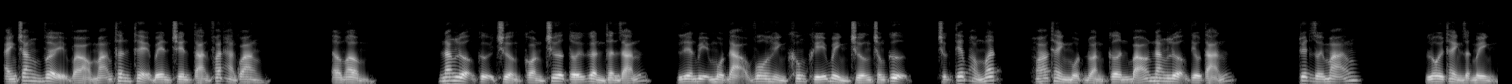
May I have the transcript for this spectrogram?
ánh trăng vẩy vào mãng thân thể bên trên tán phát hàn quang. Ầm ầm. Năng lượng cự trưởng còn chưa tới gần thân rắn, liền bị một đạo vô hình không khí bình chướng chống cự, trực tiếp hỏng mất, hóa thành một đoàn cơn bão năng lượng tiêu tán. Tuyết giới mãng, lôi thành giật mình.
